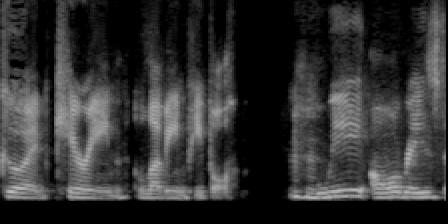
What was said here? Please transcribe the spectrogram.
good, caring, loving people. Mm-hmm. We all raised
